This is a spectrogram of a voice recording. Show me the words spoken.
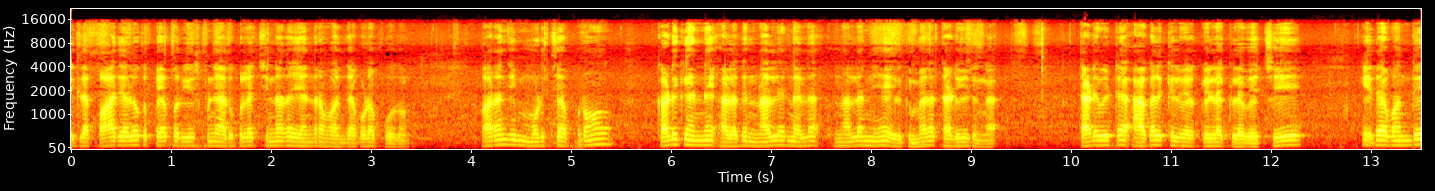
இதில் பாதி அளவுக்கு பேப்பர் யூஸ் பண்ணி அதுக்குள்ளே சின்னதாக இயந்திரம் வரைஞ்சால் கூட போதும். வரைஞ்சி முடித்த அப்புறம் கடுகு எண்ணெய் அல்லது நல்லெண்ணெயில் நல்லெண்ணெயை இதுக்கு மேலே தடவிடுங்க. தடவிட்டு அகல்கில் விளக்கில் வச்சு இதை வந்து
